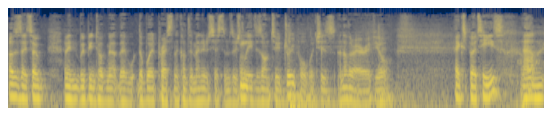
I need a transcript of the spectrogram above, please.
I was going to say, so, I mean, we've been talking about the, the WordPress and the content management systems, which leads us on to Drupal, which is another area of your expertise. Um,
